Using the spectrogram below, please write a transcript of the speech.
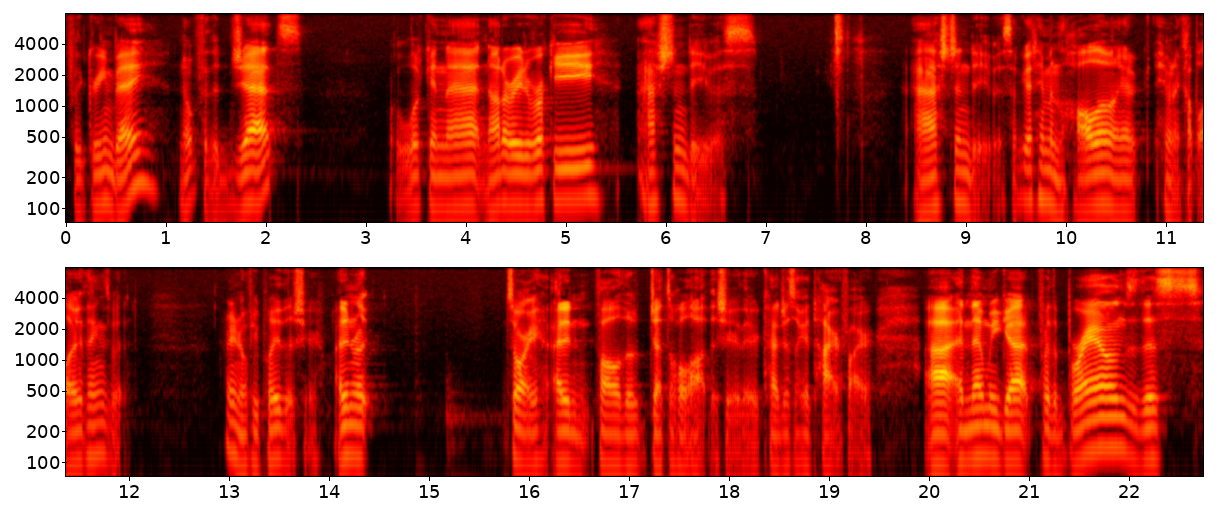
for the Green Bay. Nope, for the Jets. We're looking at not a rated rookie, Ashtyn Davis. Ashtyn Davis. I've got him in the hollow, and I got him in a couple other things, but I don't know if he played this year. I didn't really. Sorry, I didn't follow the Jets a whole lot this year. They're kind of just like a tire fire. Uh, and then we got for the Browns this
